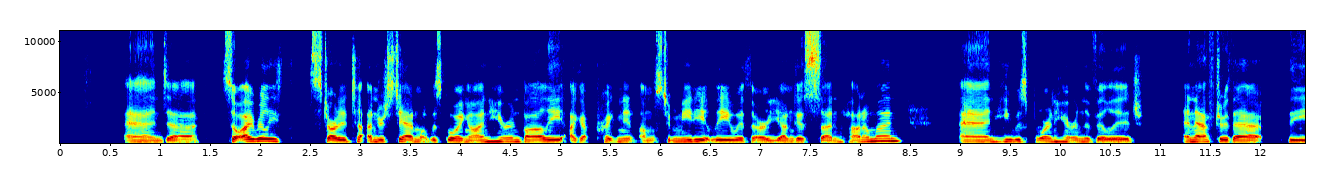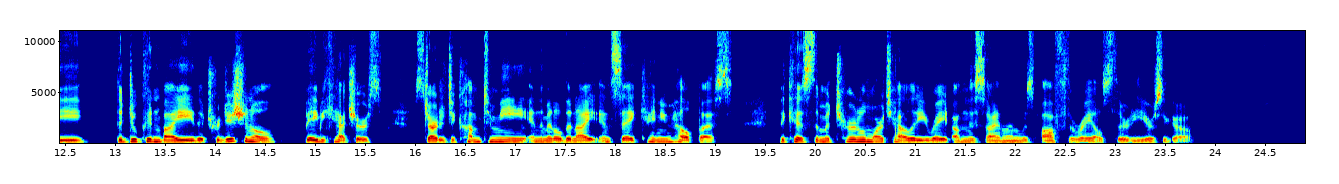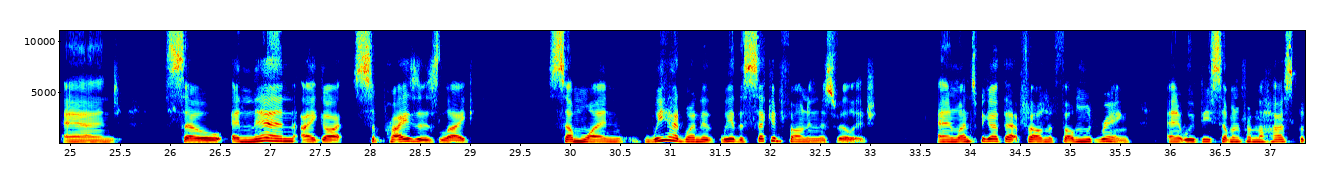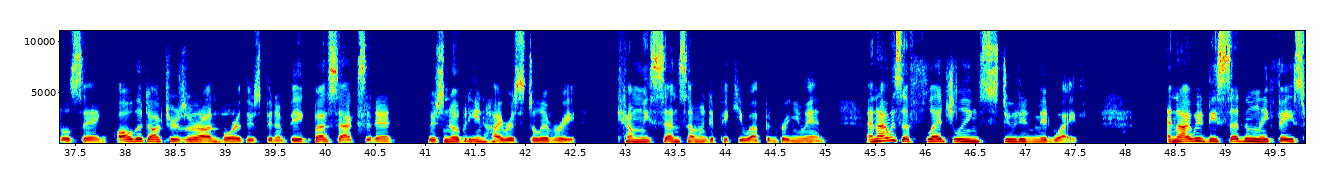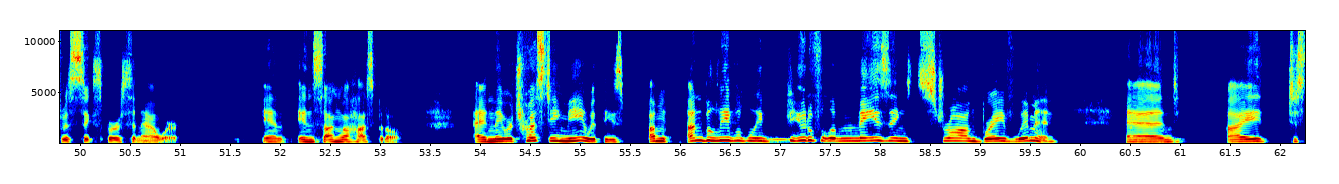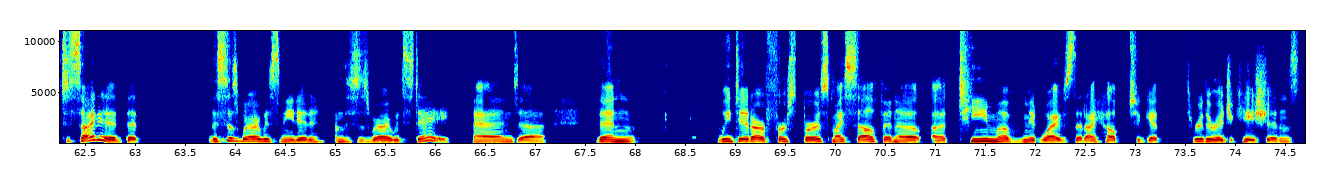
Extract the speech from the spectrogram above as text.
And uh, so I really started to understand what was going on here in Bali. I got pregnant almost immediately with our youngest son, Hanuman, and he was born here in the village. And after that, the the Dukun Bayi, the traditional baby catchers, started to come to me in the middle of the night and say, Can you help us? Because the maternal mortality rate on this island was off the rails 30 years ago. And so, and then I got surprises like someone, we had one of, we had the second phone in this village. And once we got that phone, the phone would ring and it would be someone from the hospital saying, All the doctors are on board. There's been a big bus accident. There's nobody in high risk delivery. Can we send someone to pick you up and bring you in? And I was a fledgling student midwife. And I would be suddenly faced with six births an hour in, in Sanglah Hospital. And they were trusting me with these um, unbelievably beautiful, amazing, strong, brave women. And I just decided that this is where I was needed and this is where I would stay. And uh, then we did our first births, myself and a, a team of midwives that I helped to get through their educations.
